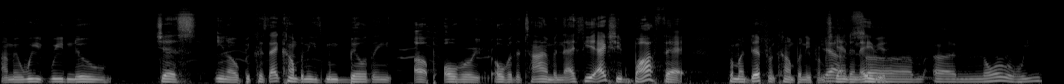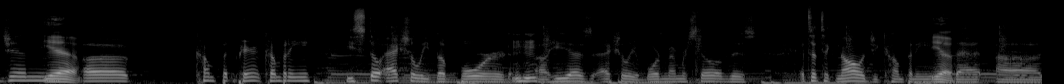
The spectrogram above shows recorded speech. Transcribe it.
I mean, we we knew just you know because that company's been building up over over the time, and that's, he actually bought that from a different company from yeah, Scandinavia. Um, a Norwegian. Yeah. Uh, company, parent company. He's still actually the board. Mhm. Uh, he has actually a board member still of this. It's a technology company Yeah. that uh,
